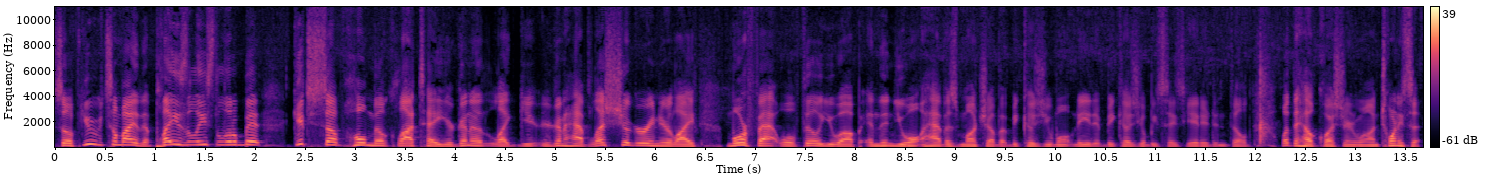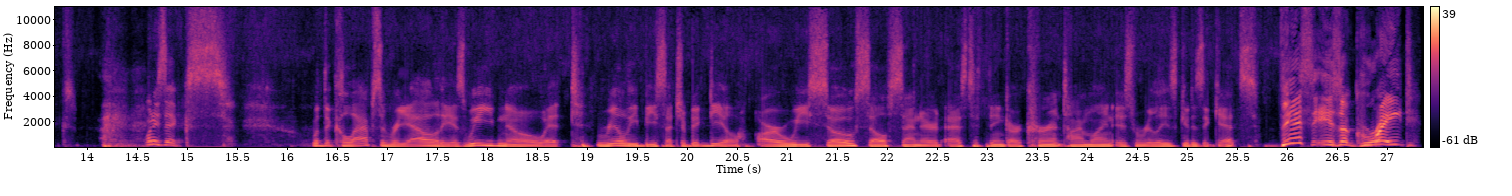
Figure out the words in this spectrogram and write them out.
So if you're somebody that plays at least a little bit, get yourself a whole milk latte. You're gonna like you're you're gonna have less sugar in your life. More fat will fill you up, and then you won't have as much of it because you won't need it because you'll be satiated and filled. What the hell? Question are we on? Twenty six. 26. Would the collapse of reality as we know it really be such a big deal? Are we so self centered as to think our current timeline is really as good as it gets? This is a great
